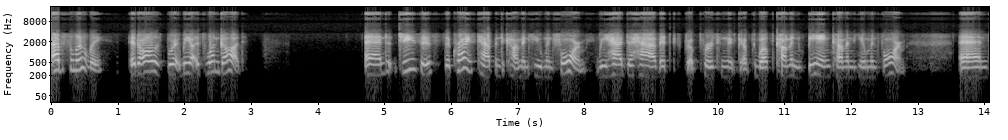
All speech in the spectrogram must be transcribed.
Absolutely. It all is we it's one God. And Jesus, the Christ, happened to come in human form. We had to have it, a person, well, come in being, come in human form. And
